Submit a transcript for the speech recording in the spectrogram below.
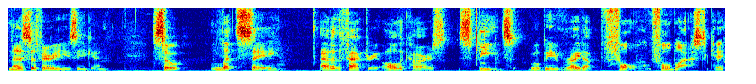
Now this is very easy again. So let's say out of the factory, all the cars speeds will be right up full, full blast, okay?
